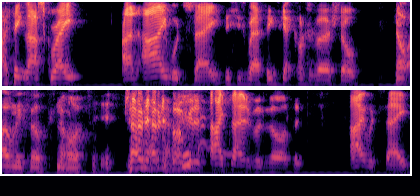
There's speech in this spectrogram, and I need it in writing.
I think that's great. And I would say this is where things get controversial. Not only Fools and horses. No, no, no. I'm going to side to animals and horses. I would say,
